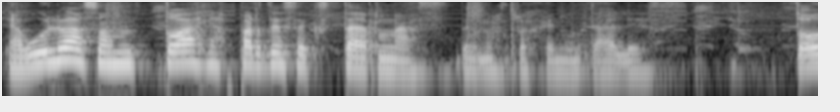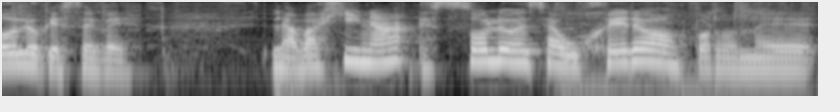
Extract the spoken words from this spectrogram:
La vulva son todas las partes externas de nuestros genitales, todo lo que se ve. La vagina es solo ese agujero por donde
